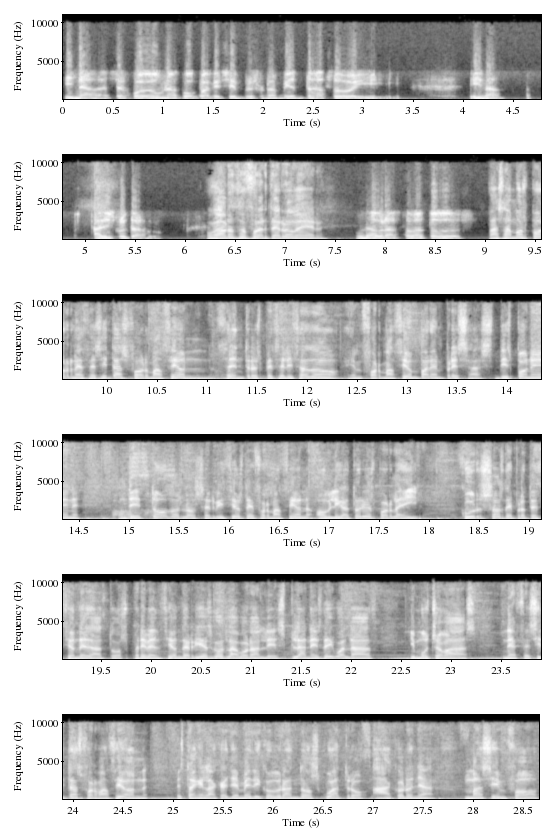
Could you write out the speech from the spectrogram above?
y nada, se juega una copa que siempre es un ambientazo y, y nada, a disfrutarlo. Un abrazo fuerte, Robert. Un abrazo a todos. Pasamos por Necesitas Formación, centro especializado en formación para empresas. Disponen de todos los servicios de formación obligatorios por ley, cursos de protección de datos, prevención de riesgos laborales, planes de igualdad y mucho más. Necesitas Formación. Están en la calle Médico Durán 24, a Coruña. Más info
